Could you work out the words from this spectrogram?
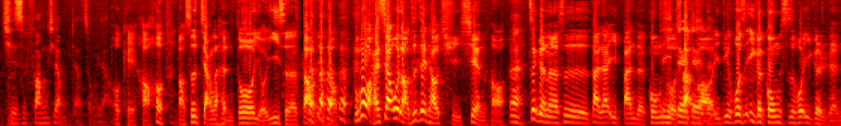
其实方向比较重要。OK，好，老师讲了很多有意思的道理哦。不过我还是要问老师，这条曲线哈，这个呢是大家一般的工作上哈，一定或是一个公司或一个人，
